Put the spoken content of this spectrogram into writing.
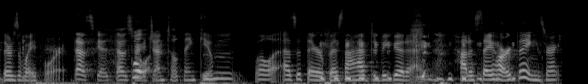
there's a way for it. That's good. That was Well, very gentle. Thank you. Mhm. Well, as a therapist, I have to be good at how to say hard things, right?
